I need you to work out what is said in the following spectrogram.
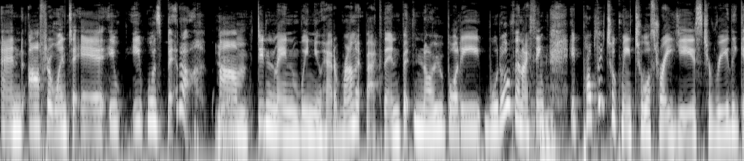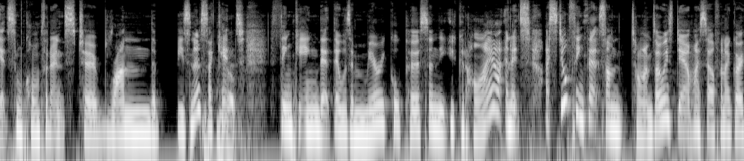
and after it went to air, it, it was better. Um, didn't mean we knew how to run it back then, but nobody would have. And I think it probably took me two or three years to really get some confidence to run the business. I kept thinking that there was a miracle person that you could hire. And it's, I still think that sometimes. I always doubt myself and I go,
